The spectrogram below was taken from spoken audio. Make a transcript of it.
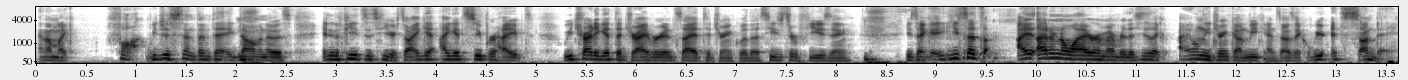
and I'm like, "Fuck!" We just sent them to egg Domino's, and the pizza's here. So I get I get super hyped. We try to get the driver inside to drink with us. He's refusing. He's like, he said, I I don't know why I remember this. He's like, I only drink on weekends. I was like, we it's Sunday.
